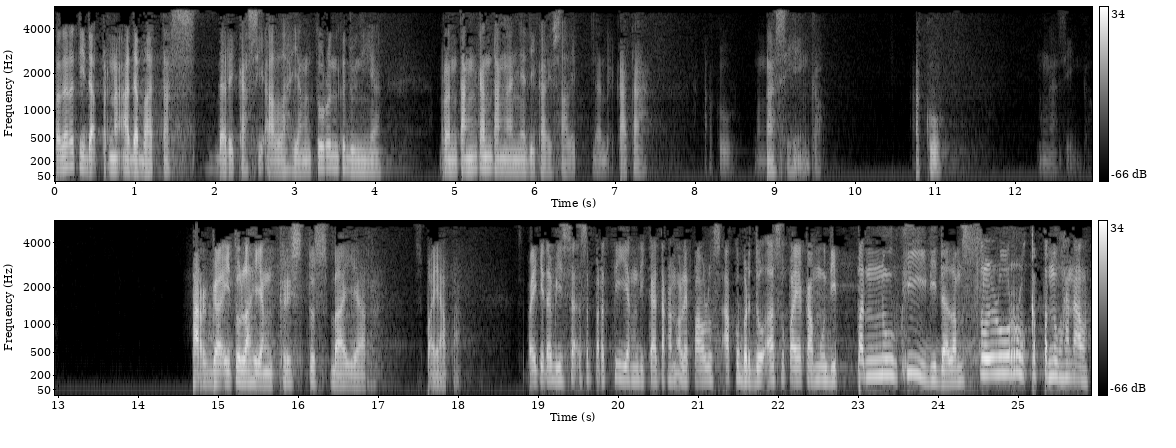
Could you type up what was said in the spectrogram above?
Saudara tidak pernah ada batas dari kasih Allah yang turun ke dunia, merentangkan tangannya di kayu salib dan berkata, Aku mengasihi engkau. Aku mengasihi engkau. Harga itulah yang Kristus bayar. Supaya apa? Supaya kita bisa seperti yang dikatakan oleh Paulus, aku berdoa supaya kamu dipenuhi di dalam seluruh kepenuhan Allah.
